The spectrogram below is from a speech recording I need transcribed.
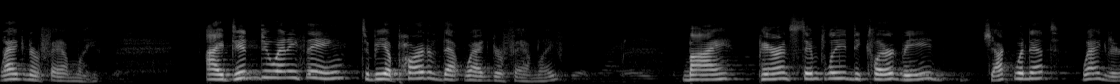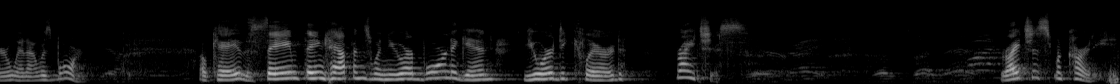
Wagner family. I didn't do anything to be a part of that Wagner family. My parents simply declared me Jacqueline Wagner when I was born. Okay, the same thing happens when you are born again. You are declared righteous. Righteous McCarty.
